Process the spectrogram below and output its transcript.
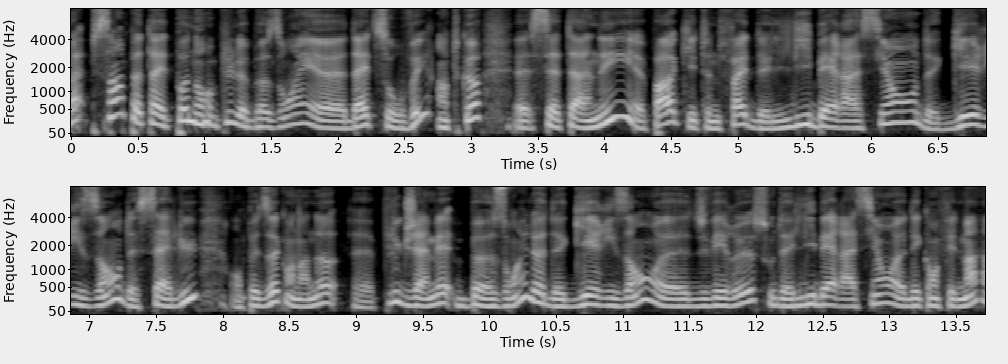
ben, sent peut-être pas non plus le besoin euh, d'être sauvé. En tout cas, cette année, Pâques est une fête de libération, de guérison, de salut. On peut dire qu'on en a plus que jamais besoin là, de guérison du virus ou de libération des confinements.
